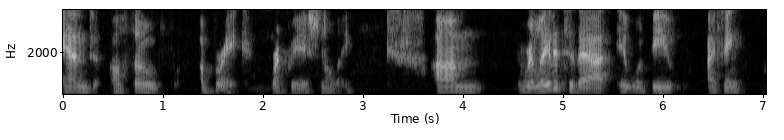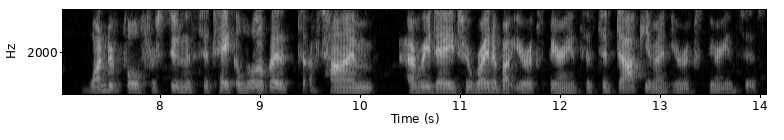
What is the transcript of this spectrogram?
and also a break recreationally. Um, related to that, it would be, I think, wonderful for students to take a little bit of time every day to write about your experiences, to document your experiences.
